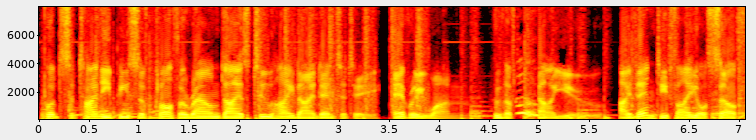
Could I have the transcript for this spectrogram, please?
puts a tiny piece of cloth around eyes to hide identity. Everyone, who the f are you? Identify yourself.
